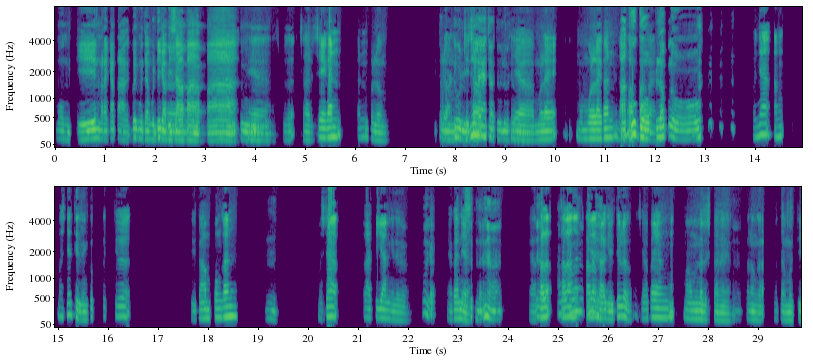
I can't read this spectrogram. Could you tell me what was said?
Mungkin mereka takut mudah-mudi gak bisa Ya, apa-apa. itu ya seharusnya kan kan belum belum dulu dijawab. mulai aja dulu ya mulai memulai kan Aku apa-apa kan. goblok loh. Maksudnya ang- maksudnya di lingkup kecil di kampung kan Hmm. maksudnya latihan gitu loh. Oh ya ya kan ya, sebenarnya. Ya, Ya, kalau awal- kalau nggak kalau nggak gitu loh siapa yang mau meneruskan ya? Hmm. kalau nggak muda-mudi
